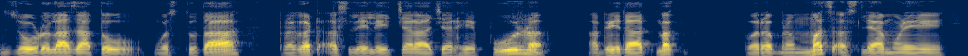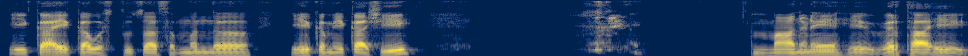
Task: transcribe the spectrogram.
जोडला जातो. वस्तुता प्रगट असलेले चराचर हे पूर्ण अभेदात्मक परब्रह्मच असल्यामुळे एका एका वस्तूचा संबंध एकमेकाशी मानणे हे व्यर्थ आहे.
